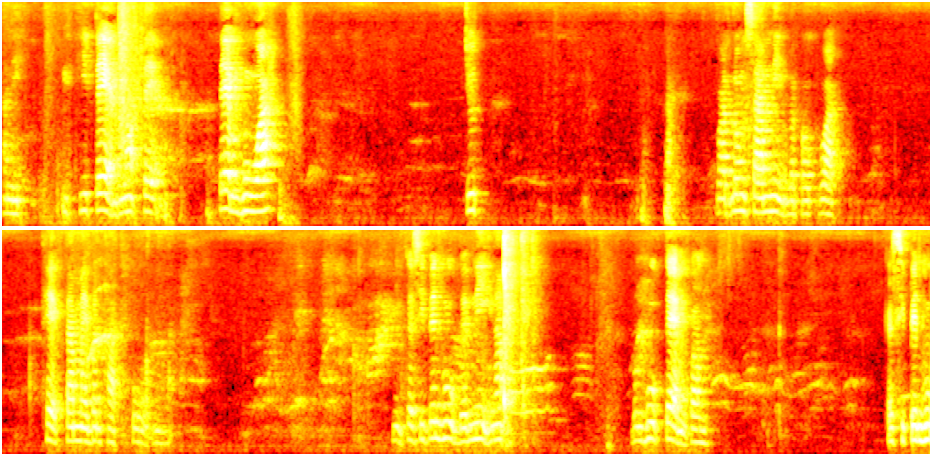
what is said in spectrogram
อันนี้วิธีแต้มเนาะแต้มแต้มหัว จุด วัดลงซ้ำนี่แล้วก็วัดแทกตามไม้บรรทัดปูนี่ละ นี่ก็สิเป็นหูแบบนี้เนาะบนหูแต้มก่อนก็สิเป็นหู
